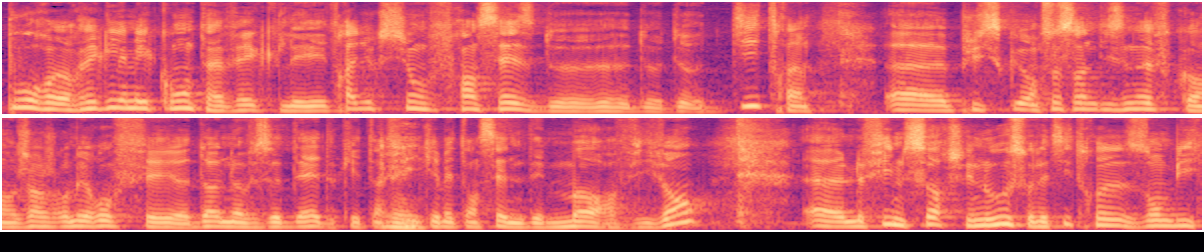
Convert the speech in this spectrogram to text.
pour euh, régler mes comptes avec les traductions françaises de, de, de titres, euh, puisque en 79, quand Georges Romero fait Dawn of the Dead, qui est un film qui met en scène des morts vivants, euh, le film sort chez nous sous le titre Zombie.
